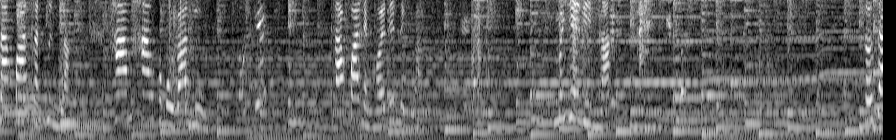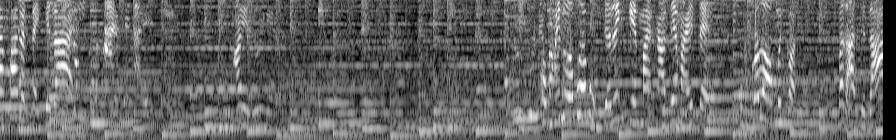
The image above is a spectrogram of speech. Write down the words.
สร้างบ้านสักหนึ่งหลัง ห้ามห้ามขโมยบ้านลุง โอเค สร้างบ้านอย่างน้อยได้หนึ่งหลัง ดินนะ เธอสร้างบ้านแบบไหนก็ได้หายไปไหนเอาอยู่ด้วยไงผมไม่รู้ว่าเพื่อนผมจะเล่นเกม Minecraft ได้ไหมแต่ ผมก็ลองไปก่อน มันอาจจะได้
